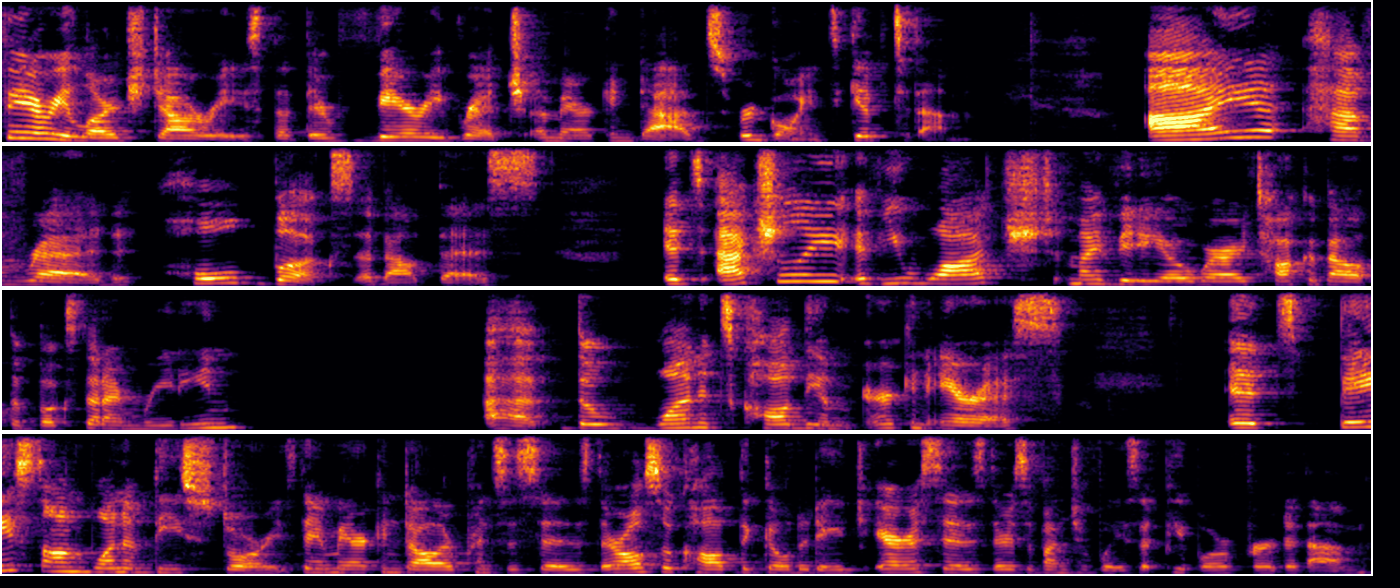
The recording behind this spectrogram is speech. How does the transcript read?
very large dowries that their very rich American dads were going to give to them. I have read whole books about this. It's actually, if you watched my video where I talk about the books that I'm reading, uh, the one it's called The American Heiress. It's based on one of these stories, the American Dollar Princesses. They're also called the Gilded Age Heiresses. There's a bunch of ways that people refer to them.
